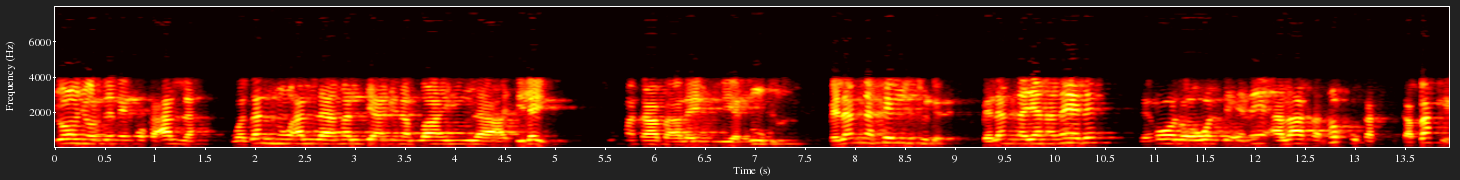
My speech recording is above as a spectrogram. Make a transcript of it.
jooñorde nden ko ko allah wa zannu an la malja min allahi illa ilay summa taaba alayhim liyatuubu ɓe lanna fellitude ɓe lanna yananeede ɓe ngooloo wonde ene alaa ka nokku ka bake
